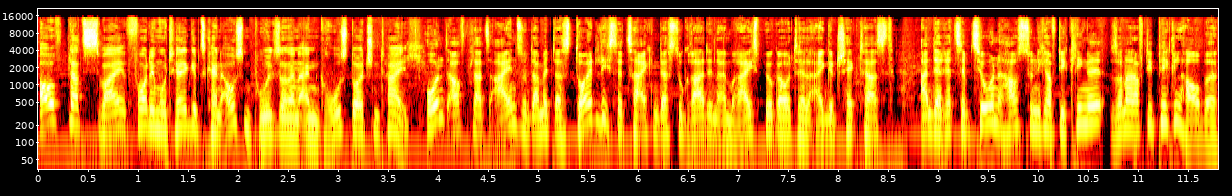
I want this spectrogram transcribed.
Auf Platz zwei vor dem Hotel gibt es keinen Außenpool, sondern einen großdeutschen Teich. Und auf Platz 1 und damit das deutlichste Zeichen, dass du gerade in einem Reichsbürgerhotel eingecheckt hast, an der Rezeption haust du nicht auf die Klingel, sondern auf die Pickelhaube.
